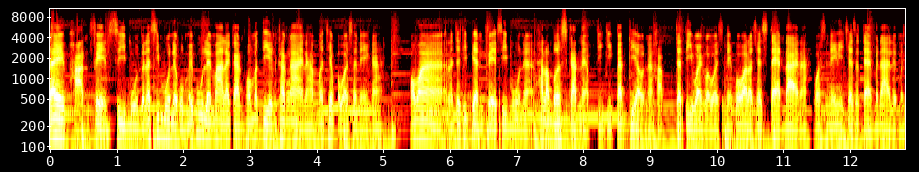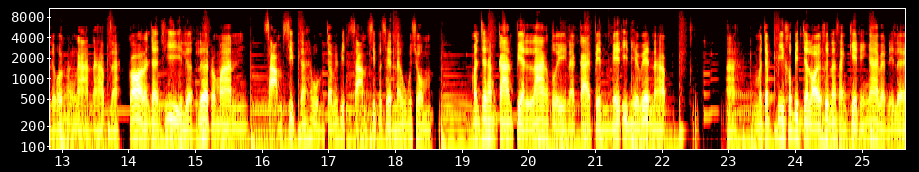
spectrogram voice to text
ได้ผ่านเฟสซีมูนไปแล้วซีมูนเนี่ยผมไม่พูดเลยมากแล้วกันเพราะมันตีค่อนข้างง่ายนะครับเมื่อเทียบกับไวสเนกนะเพราะว่าหลังจากที่เปลี่ยนเฟสซีมูนเนี่ยถ้าเราเบิร์สกันเนี่ยจริงๆแป๊บเดียวนะครับจะตีไวกว่าไวสเนกเพราะว่าเราใช้สแตนได้นะไวสเนกนี่ใช้สแตนไม่ได้เลยมันเลยค่อนข้างนานนะครับนะก็หลังจากที่เหลือเลือดประมาณ 30 นะถ้าผมจำไม่ผิด 30%นะคุณผู้ชม มันจะทำการเปลี่ยนร่างตัวเองนะกลายเป็น Made in Heaven นะครับอะมันจะมีเครื่องบินจะลอยขึ้นนะสังเกตง่ายๆแบบนี้เลย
